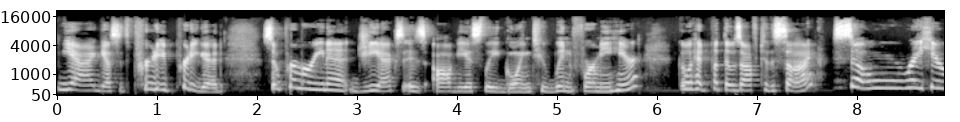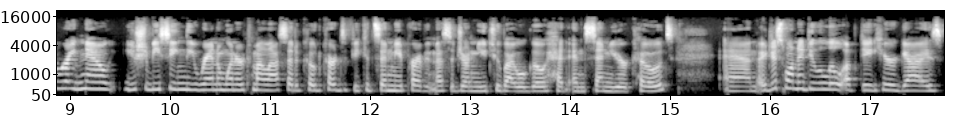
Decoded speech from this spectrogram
yeah, I guess it's pretty, pretty good. So Primarina GX is obviously going to win for me here. Go ahead, put those off to the side. So right here, right now, you should be seeing the random winner to my last set of code cards. If you could send me a private message on YouTube, I will go ahead and send your codes. And I just want to do a little update here, guys.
